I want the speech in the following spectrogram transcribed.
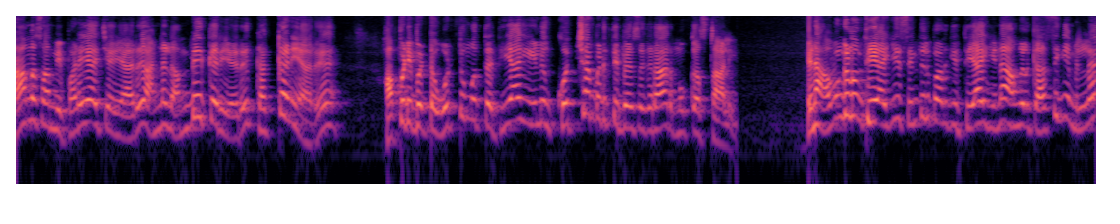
ராமசாமி படையாச்சியார் யாரு? அண்ணல் அம்பேத்கர் யாரு? கக்கன் யாரு? அப்படிப்பட்ட ஒட்டுமொத்த தியாகிகளும் கொச்சப்படுத்தி பேசுகிறார் மு ஸ்டாலின். ஏன்னா அவங்களும் தியாகி செந்தில் பாலாஜி தியாகினா அவங்களுக்கு அசிங்கம் இல்லை.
